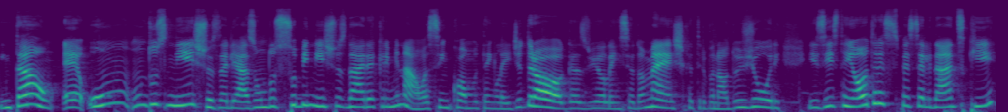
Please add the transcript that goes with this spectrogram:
Então, é um, um dos nichos, aliás, um dos subnichos da área criminal. Assim como tem lei de drogas, violência doméstica, tribunal do júri, existem outras especialidades que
